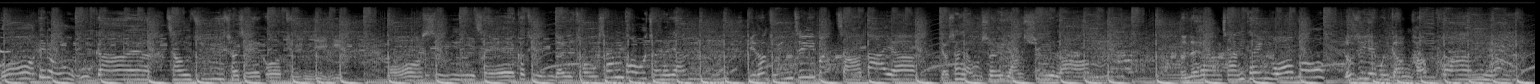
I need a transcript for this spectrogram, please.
我的老街就住在这个团义，我是这个团里土生土长的人，别当转子不咋大啊，有山有水有树林。论你向亲听我么老少爷们更合群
